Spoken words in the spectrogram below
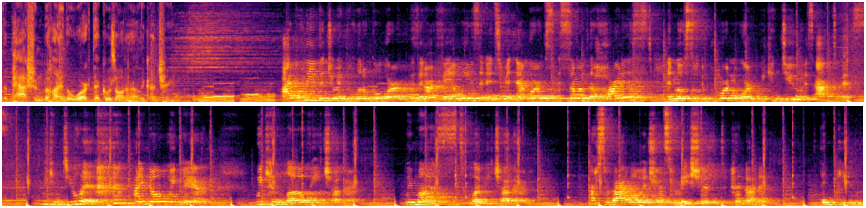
the passion behind the work that goes on around the country. I believe that doing political work within our families and intimate networks is some of the hardest and most important work we can do as activists. We can do it. I know we can. We can love each other. We must love each other. Our survival and transformation depend on it. Thank you.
